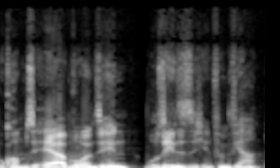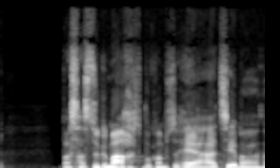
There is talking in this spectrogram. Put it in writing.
Wo kommen Sie her? Wo wollen Sie hin? Wo sehen Sie sich in fünf Jahren? Was hast du gemacht? Wo kommst du her? Erzähl mal.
